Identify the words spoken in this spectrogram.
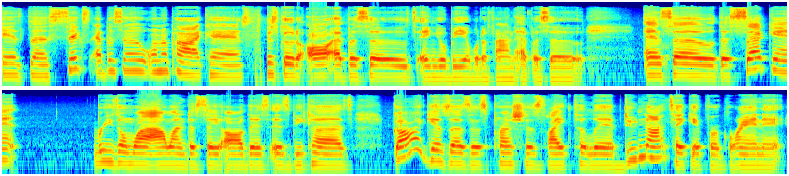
It's the sixth episode on a podcast. Just go to all episodes and you'll be able to find the episode. And so the second reason why I wanted to say all this is because God gives us this precious life to live. Do not take it for granted.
